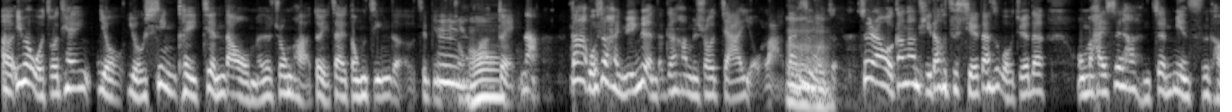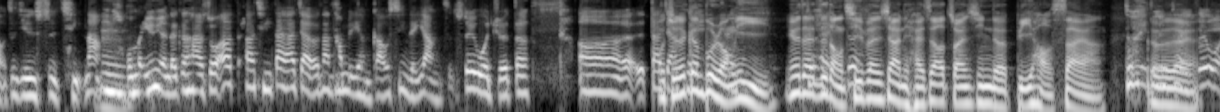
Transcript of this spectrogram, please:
呃，因为我昨天有有幸可以见到我们的中华队在东京的这边的中华队，那。当然，我是很远远的跟他们说加油啦。但是我虽然我刚刚提到这些，但是我觉得我们还是要很正面思考这件事情。那我们远远的跟他说啊啊，请大家加油，那他们也很高兴的样子。所以我觉得，呃，我觉得更不容易，因为在这种气氛下，你还是要专心的比好赛啊。对对不对？所以我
